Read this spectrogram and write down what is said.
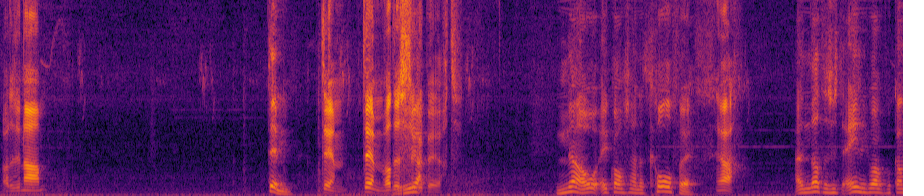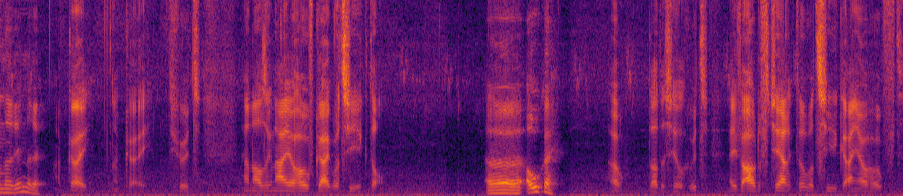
Wat is uw naam? Tim. Tim. Tim, wat is er gebeurd? Nou, ik was aan het golfen. Ja, En dat is het enige wat ik me kan herinneren. oké. Oké. Goed. En als ik naar je hoofd kijk, wat zie ik dan? Eh, ogen. Oh, dat is heel goed. Even out of character, wat zie ik aan jouw hoofd?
